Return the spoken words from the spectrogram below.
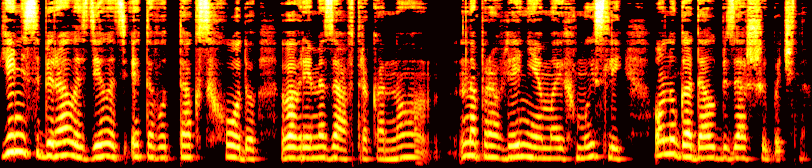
Я не собиралась делать это вот так сходу во время завтрака, но направление моих мыслей он угадал безошибочно.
